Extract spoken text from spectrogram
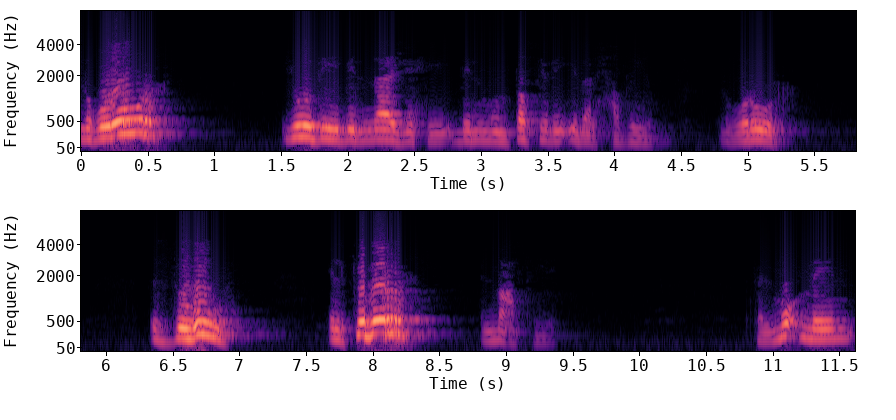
الغرور يودي بالناجح بالمنتصر إلى الحضيض الغرور الزهو الكبر المعصية. فالمؤمن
